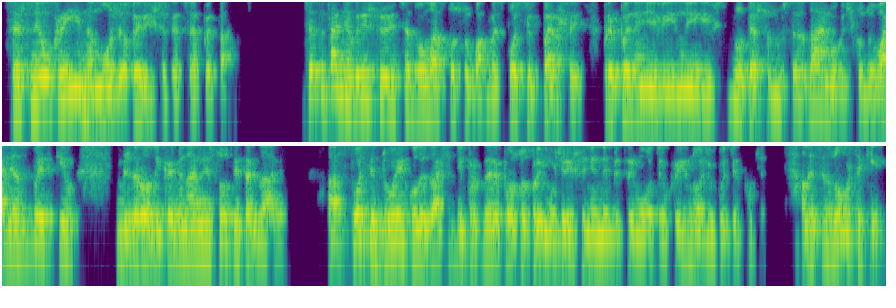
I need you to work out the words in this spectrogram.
Це ж не Україна може вирішити це питання. Це питання вирішується двома способами. Спосіб перший припинення війни, ну те, що ми все знаємо, відшкодування збитків, міжнародний кримінальний суд і так далі. А спосіб другий, коли західні партнери просто приймуть рішення не підтримувати Україну, а любити Путіна. Але це знову ж таки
